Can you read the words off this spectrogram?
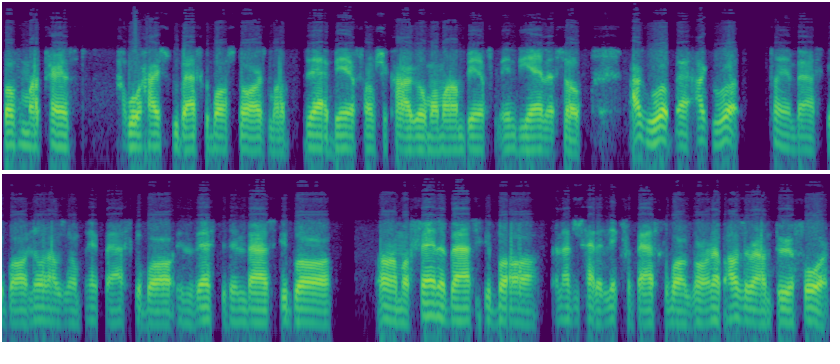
both of my parents were high school basketball stars. My dad being from Chicago, my mom being from Indiana. So I grew up I grew up playing basketball, knowing I was going to play basketball, invested in basketball, um, a fan of basketball, and I just had a nick for basketball growing up. I was around three or four.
